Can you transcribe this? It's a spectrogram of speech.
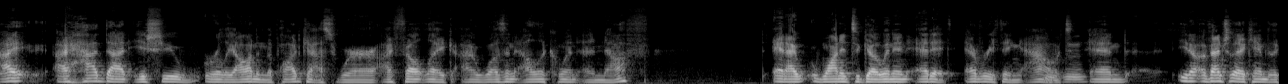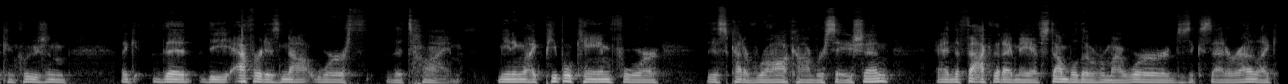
I, I had that issue early on in the podcast where I felt like I wasn't eloquent enough, and I wanted to go in and edit everything out. Mm-hmm. And you know, eventually, I came to the conclusion, like the the effort is not worth the time. Meaning, like people came for this kind of raw conversation and the fact that I may have stumbled over my words, etc. Like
